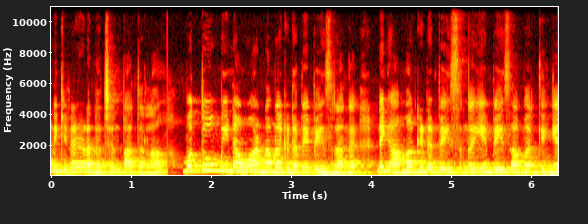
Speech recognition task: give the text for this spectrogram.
எனக்கு என்ன நடந்துச்சுன்னு பார்த்தலாம் முத்துவும் மீனாவும் அண்ணாமலை கிட்ட போய் பேசுகிறாங்க நீங்கள் அம்மா கிட்ட பேசுங்க ஏன் பேசாமல் இருக்கீங்க?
